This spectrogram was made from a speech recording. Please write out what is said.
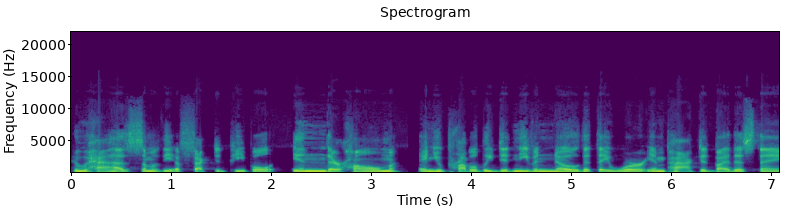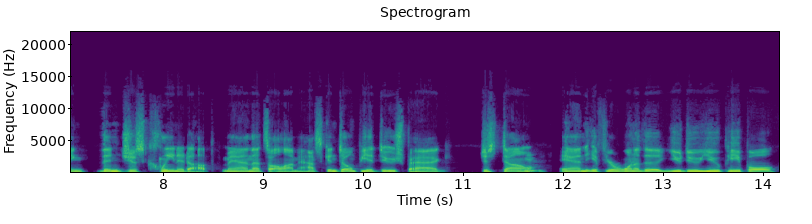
who has some of the affected people in their home and you probably didn't even know that they were impacted by this thing, then just clean it up, man. That's all I'm asking. Don't be a douchebag. Just don't. And if you're one of the you do you people,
